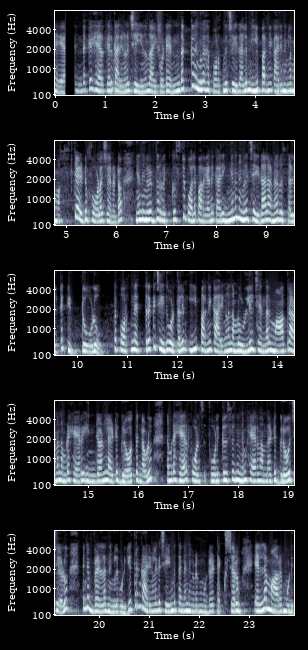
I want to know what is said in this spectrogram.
ഹെയർ എന്തൊക്കെ ഹെയർ കെയർ കാര്യങ്ങൾ ചെയ്യുന്നതായിക്കോട്ടെ. എന്തൊക്കെ നിങ്ങൾ പുറത്തുനിന്ന് ചെയ്താലും ഈ പറഞ്ഞ കാര്യം നിങ്ങൾ മസ്റ്റായിട്ടും ഫോളോ ചെയ്യണം കേട്ടോ. ഞാൻ നിങ്ങളുടെ അടുത്ത് റിക്വസ്റ്റ് പോലെ പറയുകയാണ് കാര്യം ഇങ്ങനെ നിങ്ങൾ ചെയ്താലാണ് റിസൾട്ട് കിട്ടുള്ളൂ. പുറത്തുനിന്ന് എത്രയൊക്കെ ചെയ്തു കൊടുത്താലും ഈ പറഞ്ഞ കാര്യങ്ങൾ നമ്മൾ ഉള്ളിൽ ചെന്നാൽ മാത്രമാണ് നമ്മുടെ ഹെയർ ഇന്റേണൽ ആയിട്ട് ഗ്രോത്ത് ഉണ്ടാവുള്ളൂ. നമ്മുടെ ഹെയർ ഫോൾസ് ഫോളിക്കിൾസിൽ നിന്നും ഹെയർ നന്നായിട്ട് ഗ്രോ ചെയ്യുള്ളൂ. പിന്നെ വെള്ളം നിങ്ങൾ കുടിക്കും ഇത്തരം കാര്യങ്ങളൊക്കെ ചെയ്യുമ്പോൾ തന്നെ നിങ്ങളുടെ മുടിയുടെ ടെക്സ്ചറും എല്ലാം മാറും. മുടി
